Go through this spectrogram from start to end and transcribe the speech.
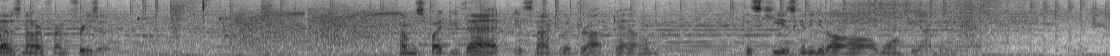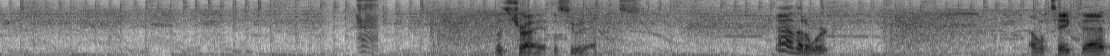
That is not our friend Frieza. Promise if I do that, it's not going to drop down. This key is going to get all wonky on me. Let's try it. Let's see what happens. Ah, that'll work. I will take that.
